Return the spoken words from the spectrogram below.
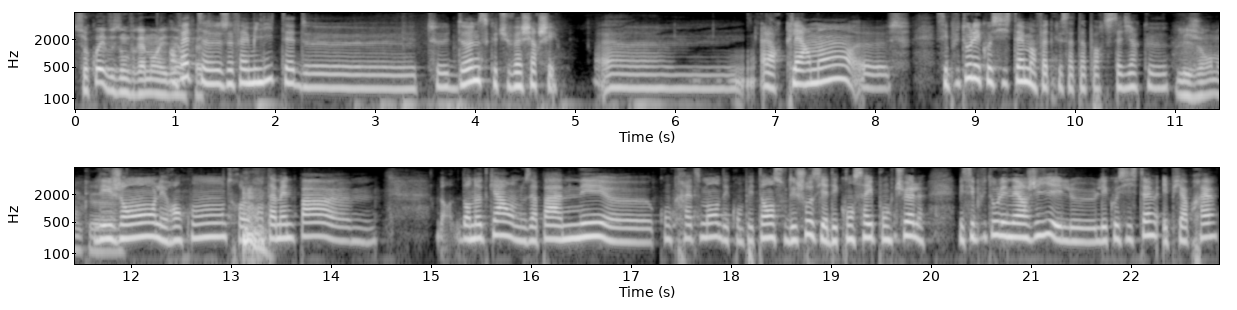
Sur quoi ils vous ont vraiment aidé En en fait, fait, euh, The Family t'aide, te donne ce que tu vas chercher. Euh, alors clairement, euh, c'est plutôt l'écosystème en fait que ça t'apporte. C'est-à-dire que Les gens, donc. euh, les gens, les rencontres, on t'amène pas. euh, dans, dans notre cas, on nous a pas amené euh, concrètement des compétences ou des choses. Il y a des conseils ponctuels, mais c'est plutôt l'énergie et le- l'écosystème. Et puis après,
